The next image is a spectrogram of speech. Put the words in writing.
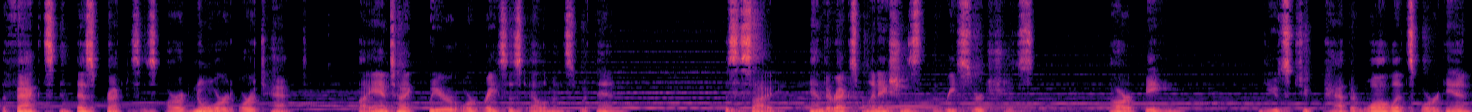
the facts and best practices are ignored or attacked by anti queer or racist elements within the society, and their explanations that the researches are being used to pad their wallets, or again,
